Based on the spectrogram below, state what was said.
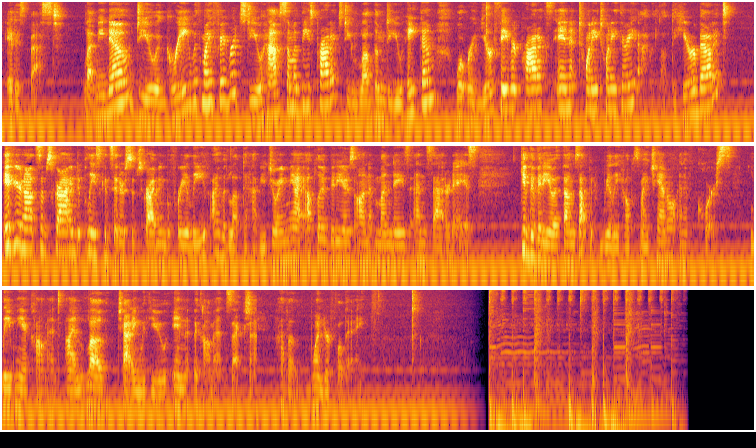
It is best. Let me know, do you agree with my favorites? Do you have some of these products? Do you love them? Do you hate them? What were your favorite products in 2023? I would love to hear about it. If you're not subscribed, please consider subscribing before you leave. I would love to have you join me. I upload videos on Mondays and Saturdays. Give the video a thumbs up, it really helps my channel. And of course, leave me a comment. I love chatting with you in the comment section. Have a wonderful day.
